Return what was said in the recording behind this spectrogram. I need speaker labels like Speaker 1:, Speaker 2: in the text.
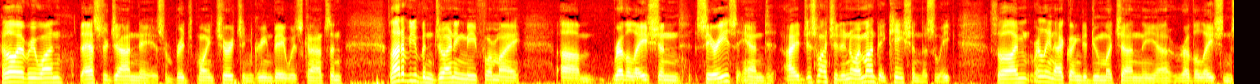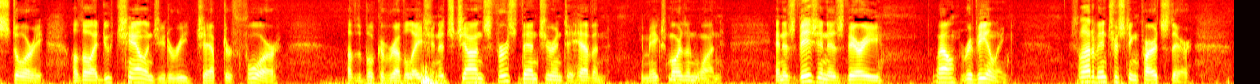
Speaker 1: Hello everyone, Pastor John Nays from Bridgepoint Church in Green Bay, Wisconsin. A lot of you have been joining me for my um, Revelation series and I just want you to know I'm on vacation this week so I'm really not going to do much on the uh, Revelation story although I do challenge you to read chapter 4 of the book of Revelation. It's John's first venture into heaven. He makes more than one and his vision is very, well, revealing. There's a lot of interesting parts there.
